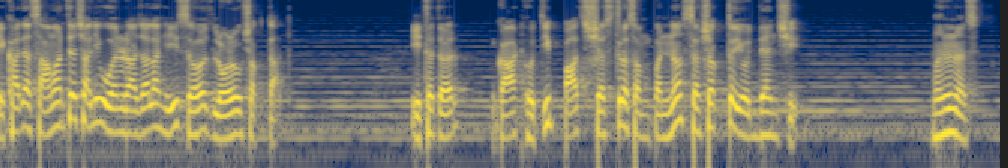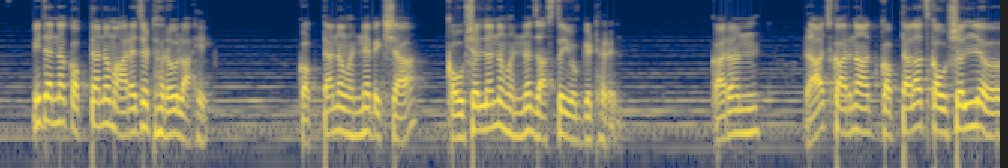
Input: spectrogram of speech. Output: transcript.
एखाद्या सामर्थ्यशाली वनराजालाही सहज लोळवू शकतात. इथं तर गाठ होती पाच शस्त्रसंपन्न सशक्त योद्ध्यांशी म्हणूनच मी त्यांना कपटानं मारायचं ठरवलं आहे. कपटानं म्हणण्यापेक्षा कौशल्यानं म्हणणं जास्त योग्य ठरेल. कारण राजकारणात कपटालाच कौशल्य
